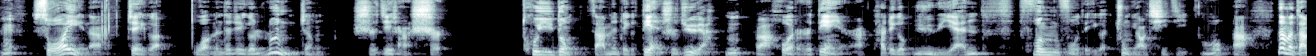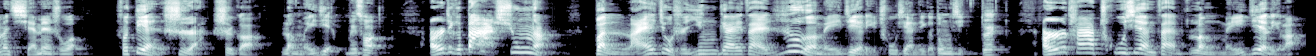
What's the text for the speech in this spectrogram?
哎，所以呢，这个我们的这个论证实际上是推动咱们这个电视剧啊，嗯，是吧？或者是电影啊，它这个语言丰富的一个重要契机哦，啊。那么咱们前面说说电视啊是个冷媒介，没错，而这个大胸呢，本来就是应该在热媒介里出现的一个东西，对，而它出现在冷媒介里了，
